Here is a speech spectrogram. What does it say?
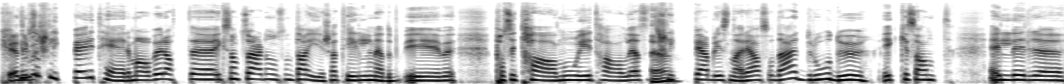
jeg Ja, men så slipper jeg å irritere meg over at eh, ikke sant, så er det noen som daier seg til nede i Positano i Italia. Så Ja. slipper jeg å bli sånn her, ja, så der dro du, ikke sant? Eller eh,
